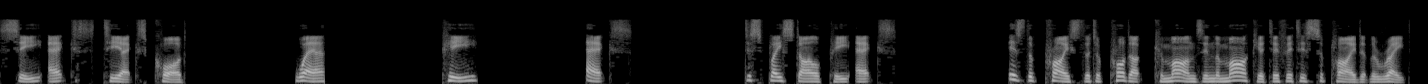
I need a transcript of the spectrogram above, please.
c x t x quad where p x display style p x is the price that a product commands in the market if it is supplied at the rate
